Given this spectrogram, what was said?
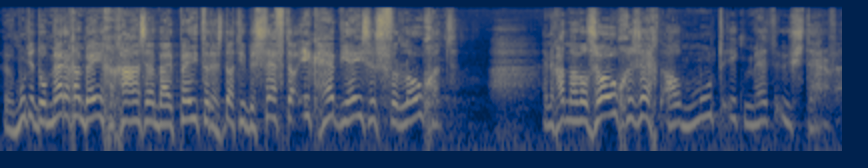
we moeten door merg en been gegaan zijn bij Petrus. Dat hij besefte, ik heb Jezus verlogend. En ik had nou wel zo gezegd, al moet ik met u sterven.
